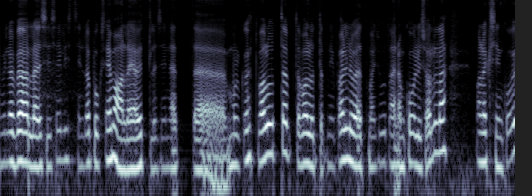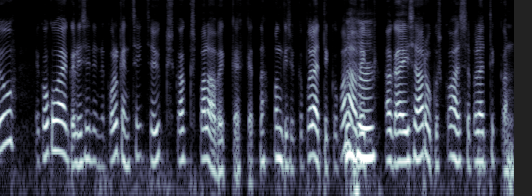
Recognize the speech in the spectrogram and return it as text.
mille peale siis helistasin lõpuks emale ja ütlesin, et äh, mul kõht valutab, ta valutab nii palju, et ma ei suuda enam koolis olla. ma läksin koju ja kogu aeg oli selline kolmkümmend seitse, üks, kaks palavik ehk et noh, ongi niisugune põletikupalavik mm. -hmm. aga ei saa aru, kus kohas see põletik on.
